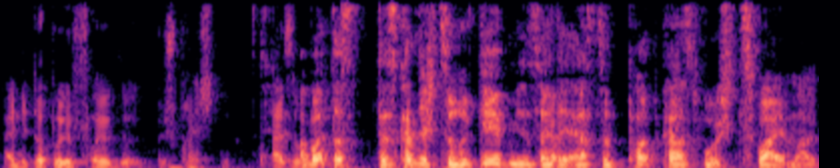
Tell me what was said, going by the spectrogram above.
eine Doppelfolge besprechen. Also, Aber das, das kann ich zurückgeben. Ihr seid ja. der erste Podcast, wo ich zweimal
